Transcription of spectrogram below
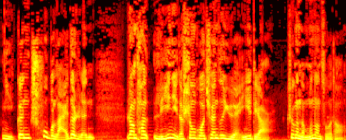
你跟处不来的人，让他离你的生活圈子远一点这个能不能做到？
